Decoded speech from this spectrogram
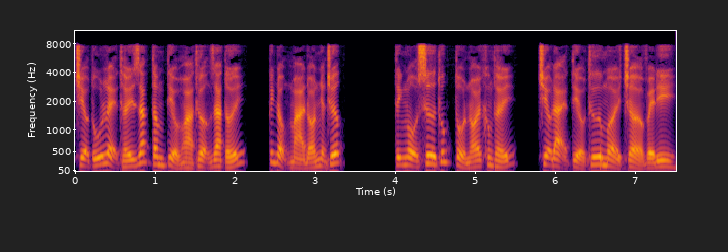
triệu tú lệ thấy giác tâm tiểu hòa thượng ra tới, kích động mà đón nhận trước. Tịnh ngộ sư thúc tổ nói không thấy, triệu đại tiểu thư mời trở về đi.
